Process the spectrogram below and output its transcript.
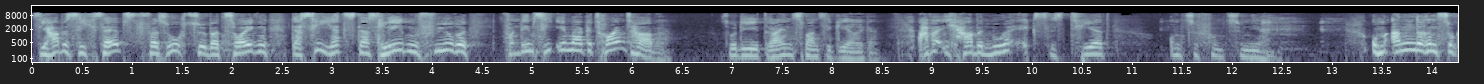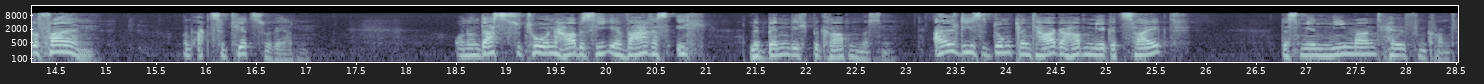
Sie habe sich selbst versucht zu überzeugen, dass sie jetzt das Leben führe, von dem sie immer geträumt habe. So die 23-Jährige. Aber ich habe nur existiert, um zu funktionieren. Um anderen zu gefallen und akzeptiert zu werden. Und um das zu tun, habe sie ihr wahres Ich lebendig begraben müssen. All diese dunklen Tage haben mir gezeigt, dass mir niemand helfen konnte.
